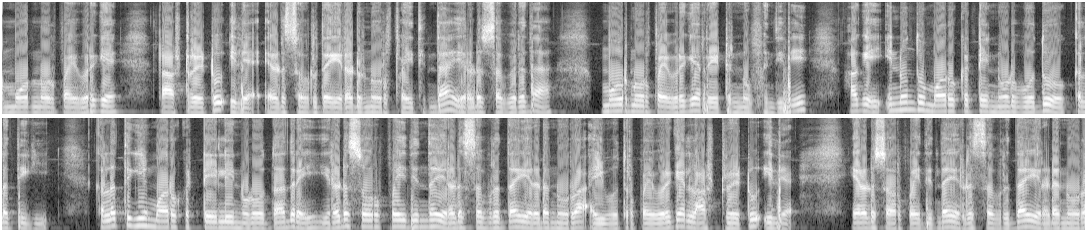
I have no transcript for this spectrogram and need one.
ಮೂರುನೂರು ರೂಪಾಯಿವರೆಗೆ ಲಾಸ್ಟ್ ರೇಟು ಇದೆ. ಎರಡು ಸಾವಿರದ ಎರಡು ನೂರು ರೂಪಾಯಿದಿಂದ ಎರಡು ಸಾವಿರದ ಮೂರುನೂರು ರೂಪಾಯಿವರೆಗೆ ರೇಟನ್ನು ಹೊಂದಿದೆ. ಹಾಗೆ ಇನ್ನೊಂದು ಮಾರುಕಟ್ಟೆ ನೋಡ್ಬೋದು ಕಲತಿಗಿ ಕಲತಿಗಿ ಮಾರುಕಟ್ಟೆಯಲ್ಲಿ ನೋಡೋದಾದರೆ ಎರಡು ಸಾವಿರ ರೂಪಾಯಿದಿಂದ ಎರಡು ಸಾವಿರದ ಎರಡು ನೂರ ಐವತ್ತು ರೂಪಾಯಿವರೆಗೆ ಲಾಸ್ಟ್ ರೇಟು ಇದೆ. ಎರಡು ಸಾವಿರ ರೂಪಾಯಿದಿಂದ ಎರಡು ಸಾವಿರದ ಎರಡು ನೂರ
